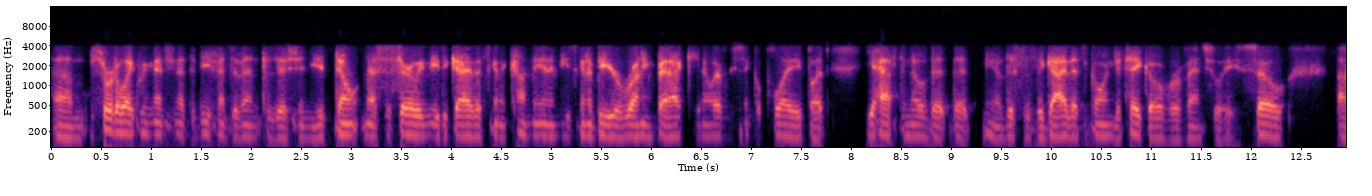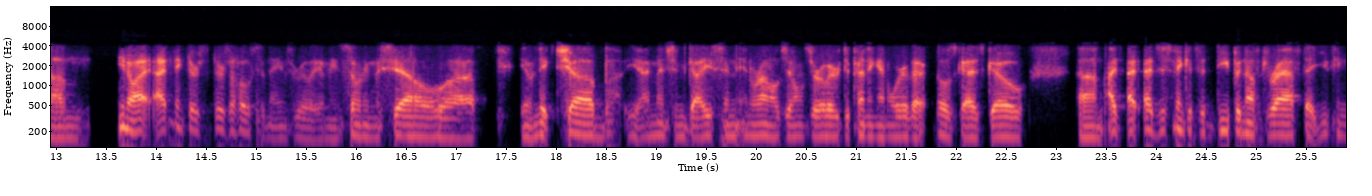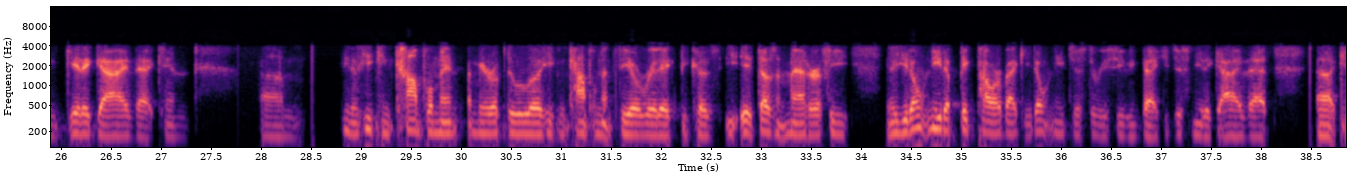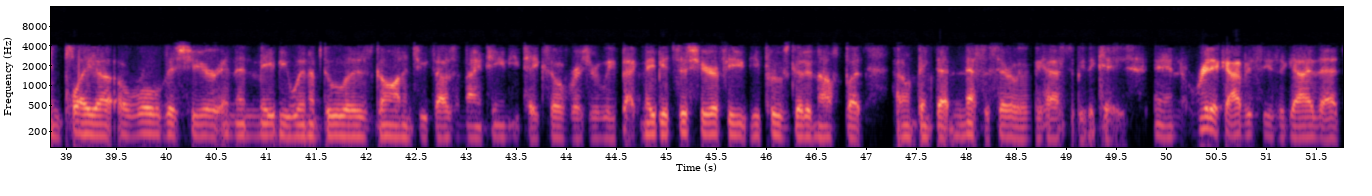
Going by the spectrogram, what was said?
um, sort of like we mentioned at the defensive end position. You don't necessarily need a guy that's going to come in and he's going to be your running back, you know, every single play, but you have to know that that you know this is the guy that's going to take over eventually. So um, you know, I, I think there's there's a host of names really. I mean, Sony Michel, uh, you know, Nick Chubb. Yeah, I mentioned Guice and, and Ronald Jones earlier. Depending on where that those guys go, um, I, I just think it's a deep enough draft that you can get a guy that can, um, you know, he can complement Ameer Abdullah. He can complement Theo Riddick because it doesn't matter if he you know, you don't need a big power back. You don't need just a receiving back. You just need a guy that uh, can play a, a role this year, and then maybe when Abdullah is gone in 2019, he takes over as your lead back. Maybe it's this year if he, he proves good enough, but I don't think that necessarily has to be the case. And Riddick obviously is a guy that,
